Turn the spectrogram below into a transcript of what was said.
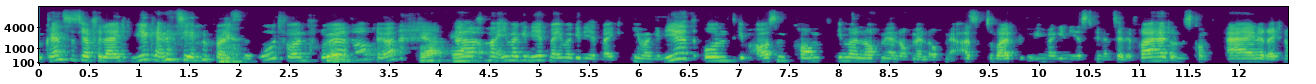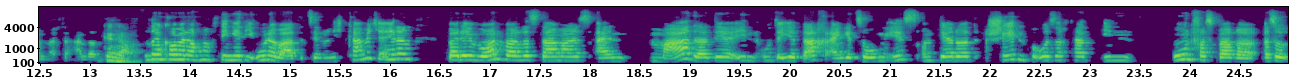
du kennst es ja vielleicht, wir kennen es jedenfalls sehr gut von früher noch, ja. ja, ja. Äh, man imaginiert, man imaginiert, man imaginiert und im Außen kommt immer noch mehr, noch mehr, noch mehr. Also zum Beispiel, du imaginierst finanzielle Freiheit und es kommt eine Rechnung nach der anderen. Genau. Und dann kommen auch noch Dinge, die unerwartet sind. Und ich kann mich erinnern, bei der Yvonne war das damals ein Marder, der in, unter ihr Dach eingezogen ist und der dort Schäden verursacht hat in unfassbarer, also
